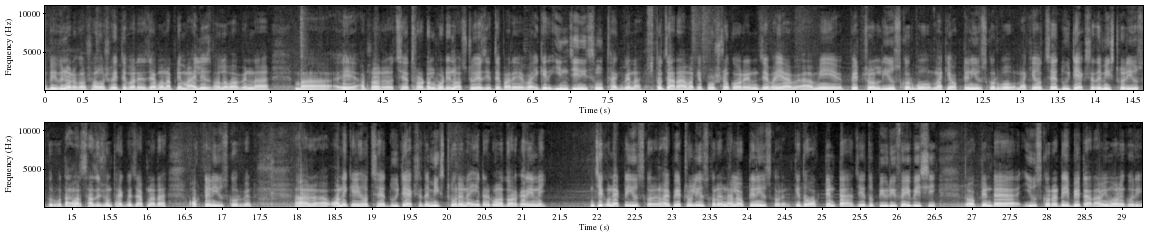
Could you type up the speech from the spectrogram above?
বিভিন্ন রকম সমস্যা হইতে পারে। যেমন আপনি মাইলেজ ভালো পাবেন না বা আপনার হচ্ছে থ্রটল বডি নষ্ট হয়ে যেতে পারে, বাইকের ইঞ্জিন স্মুথ থাকবে না। তো যারা আমাকে প্রশ্ন করেন যে, ভাইয়া, আমি পেট্রোল ইউজ করব, নাকি অকটেন ইউজ করব, নাকি হচ্ছে দুইটা একসাথে মিক্সড করে ইউজ করব? তো আমার সাজেশন থাকবে যে, আপনারা অকটেন ইউজ করবেন। আর অনেকেই হচ্ছে দুইটা একসাথে মিক্সড করে নেয়, এটার কোনো দরকারই নেই। যে কোনো একটা ইউজ করেন। হয় পেট্রোল ইউজ করেন, নাহলে অকটেন ইউজ করেন। কিন্তু অকটেনটা যেহেতু পিউরিফাই বেশি, তো অকটেনটা ইউজ করাটাই বেটার আমি মনে করি।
